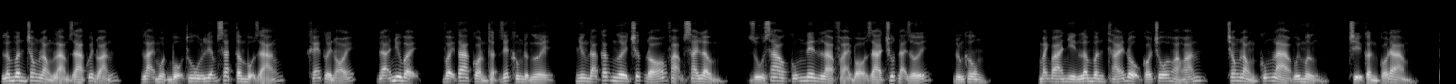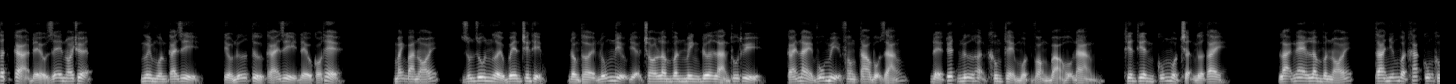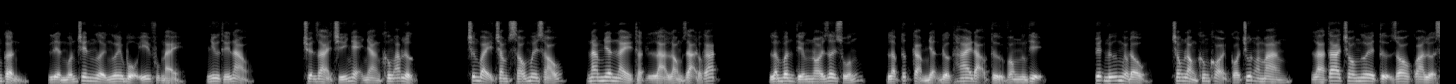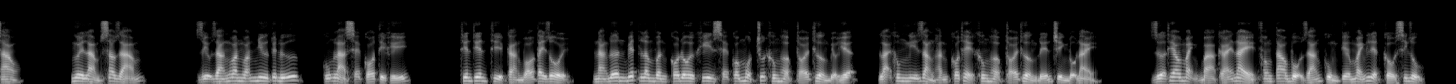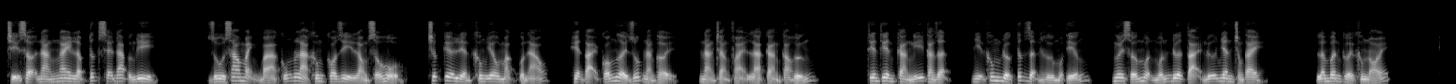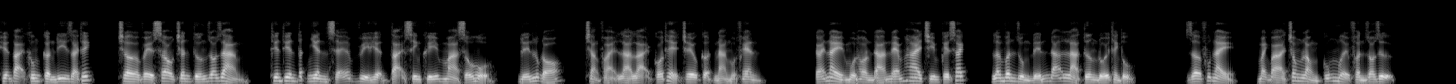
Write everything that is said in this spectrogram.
Lâm vân trong lòng làm ra quyết đoán, lại một bộ thu liễm sát tâm bộ dáng, khẽ cười nói, đã như vậy vậy ta còn thật giết không được ngươi, nhưng đã các ngươi trước đó phạm sai lầm, dù sao cũng nên là phải bỏ ra chút đại giới, đúng không? Mạnh bà nhìn lâm vân thái độ có chỗ hòa hoãn, trong lòng cũng là vui mừng, chỉ cần có đàm, tất cả đều dễ nói chuyện. Ngươi muốn cái gì, tiểu nữ tử cái gì đều có thể. Mạnh bà nói, run run người bên trên thịt, đồng thời nũng nịu địa cho lâm vân minh đưa làn thu thủy, cái này vũ mị phong tao bộ dáng, để tuyết nữ hận không thể một vòng bảo hộ nàng, thiên thiên cũng một trận ngửa tay lại nghe lâm vân nói, ta những vật khác cũng không cần, liền muốn trên người ngươi bộ y phục này, như thế nào? Chuyện giải trí nhẹ nhàng không áp lực. Chương bảy trăm sáu mươi sáu, nam nhân này thật là lòng dạ gác lâm vân tiếng nói rơi xuống, lập tức cảm nhận được hai đạo tử vong ngưng thị. Tuyết nữ ngờ đầu, trong lòng không khỏi có chút hoang mang, là ta cho ngươi tự do qua lửa sao? Ngươi làm sao dám? Dịu dàng ngoan ngoãn như tuyết nữ, cũng là sẽ có tỷ khí. Thiên thiên thì càng bó tay rồi, nàng đơn biết lâm vân có đôi khi sẽ có một chút không hợp thói thường biểu hiện, lại không nghĩ rằng hắn có thể không hợp thói thường đến trình độ này dựa theo mạnh bà cái này phong tao bộ dáng cùng kia mãnh liệt cầu sinh dục, chỉ sợ nàng ngay lập tức sẽ đáp ứng đi. Dù sao mạnh bà cũng là không có gì lòng xấu hổ, trước kia liền không yêu mặc quần áo, hiện tại có người giúp nàng cởi, nàng chẳng phải là càng cao hứng. Thiên thiên càng nghĩ càng giận, nhịn không được tức giận hừ một tiếng, ngươi sớm muộn muốn đưa tại nữ nhân trong tay. Lâm vân cười không nói. Hiện tại không cần đi giải thích, chờ về sau chân tướng rõ ràng, thiên thiên tất nhiên sẽ vì hiện tại sinh khí mà xấu hổ, đến lúc đó, chẳng phải là lại có thể trêu cợt nàng một phen. Cái này một hòn đá ném hai chim kế sách, lâm vân dùng đến đã là tương đối thành thục giờ phút này, mạnh bà trong lòng cũng mười phần do dự.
